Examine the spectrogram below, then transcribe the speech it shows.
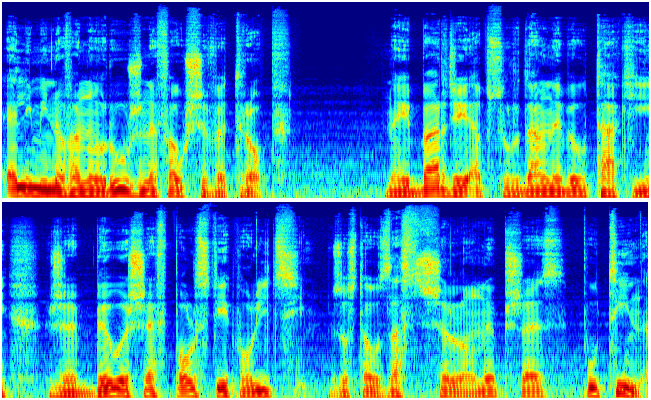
eliminowano różne fałszywe tropy. Najbardziej absurdalny był taki, że były szef polskiej policji został zastrzelony przez Putina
